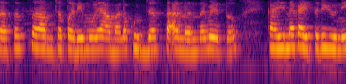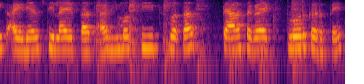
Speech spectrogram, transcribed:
तसंच आमच्या परीमुळे आम्हाला खूप जास्त आनंद मिळतो. काही ना काहीतरी युनिक आयडियाज तिला येतात आणि मग ती स्वतःच त्या सगळ्या एक्सप्लोअर करते.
